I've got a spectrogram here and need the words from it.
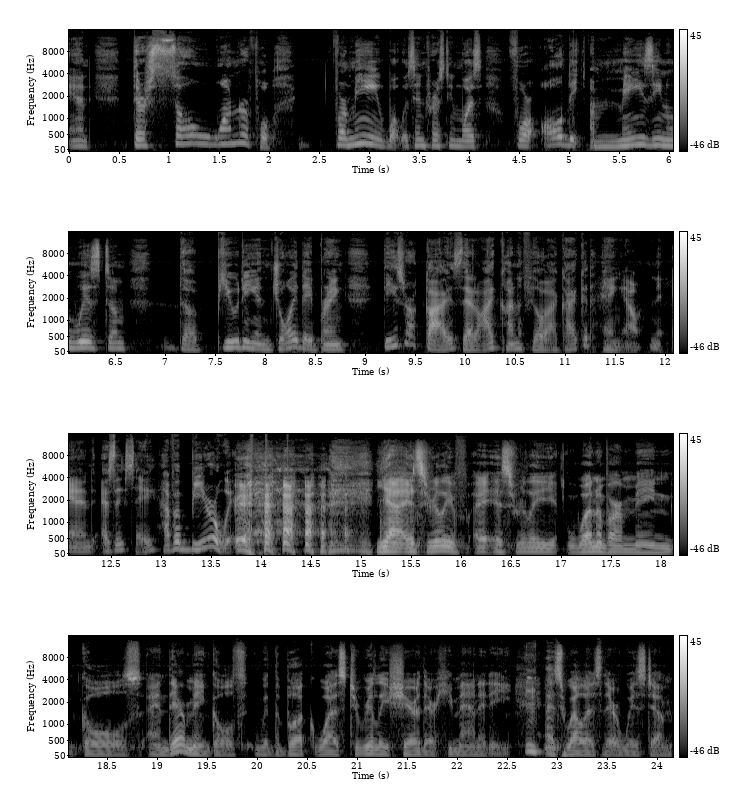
and they're so wonderful. For me, what was interesting was for all the amazing wisdom, the beauty and joy they bring, these are guys that I kind of feel like I could hang out and, and as they say, have a beer with. yeah, it's really it's really one of our main goals, and their main goals with the book was to really share their humanity mm-hmm. as well as their wisdom.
